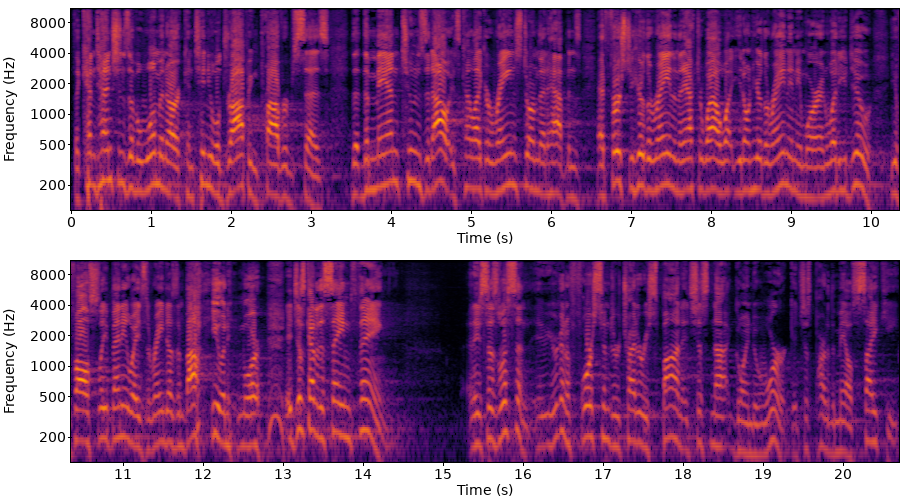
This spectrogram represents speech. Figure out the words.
The contentions of a woman are a continual dropping, Proverbs says. That the man tunes it out. It's kind of like a rainstorm that happens. At first you hear the rain, and then after a while, what? You don't hear the rain anymore. And what do you do? You fall asleep anyways. The rain doesn't bother you anymore. It's just kind of the same thing. And he says, listen, you're going to force him to try to respond. It's just not going to work. It's just part of the male psyche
